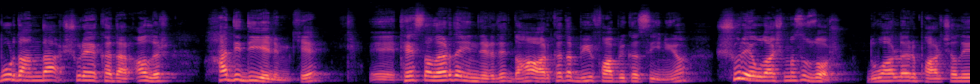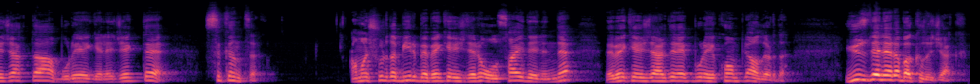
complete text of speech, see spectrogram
Buradan da şuraya kadar alır. Hadi diyelim ki e, Tesla'ları da indirdi. Daha arkada büyü fabrikası iniyor. Şuraya ulaşması zor. Duvarları parçalayacak da buraya gelecek de sıkıntı. Ama şurada bir bebek ejderi olsaydı elinde bebek ejder direkt burayı komple alırdı. Yüzdelere bakılacak.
